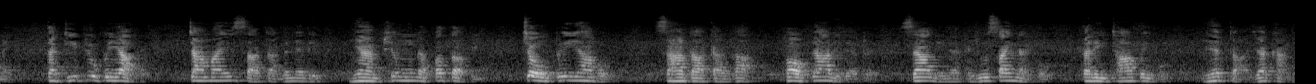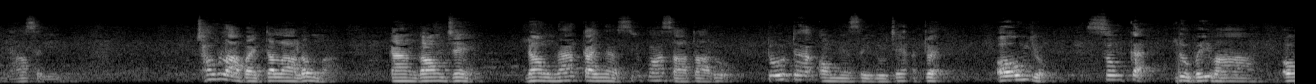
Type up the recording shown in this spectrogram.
မယ်တတိပြုတ်ပေးရမယ်ဂျာမာယီစာတာနည်းနည်းလေးညံဖြစ်မှုနဲ့ပတ်သက်ပြီးကြုံတွေ့ရဖို့ဇာတာကံကဟောပြနေတဲ့အတွက်ဇာအနေနဲ့ဂယုစိုက်နိုင်ဖို့တတိထားပေးဖို့မေတ္တာရက်ခံရစေ6လပိုင်းတစ်လလုံးမှာ ကံကောင်းခြင်းလုံငန်းကိုင်းငန်းစီးပွားစာတာတို့တိုးတက်အောင်မြင်စေလိုခြင်းအတွက်အုံယုံဆုံးကပ်လူပေးပါအုံ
